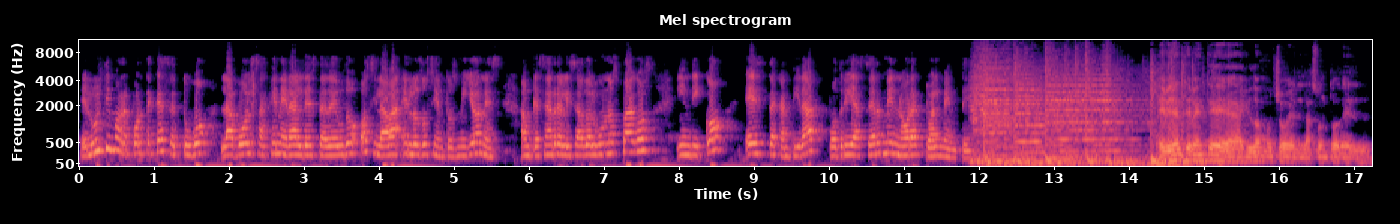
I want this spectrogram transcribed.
El último reporte que se tuvo, la bolsa general de este adeudo oscilaba en los 200 millones. Aunque se han realizado algunos pagos, indicó esta cantidad podría ser menor actualmente. Evidentemente ayudó mucho el asunto del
